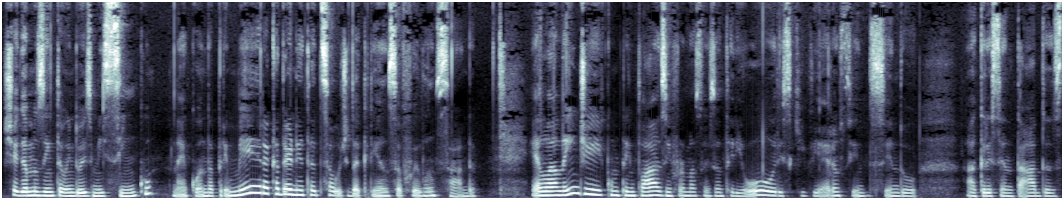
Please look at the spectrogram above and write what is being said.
Chegamos então em 2005, né, quando a primeira caderneta de saúde da criança foi lançada. Ela, além de contemplar as informações anteriores que vieram sendo acrescentadas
